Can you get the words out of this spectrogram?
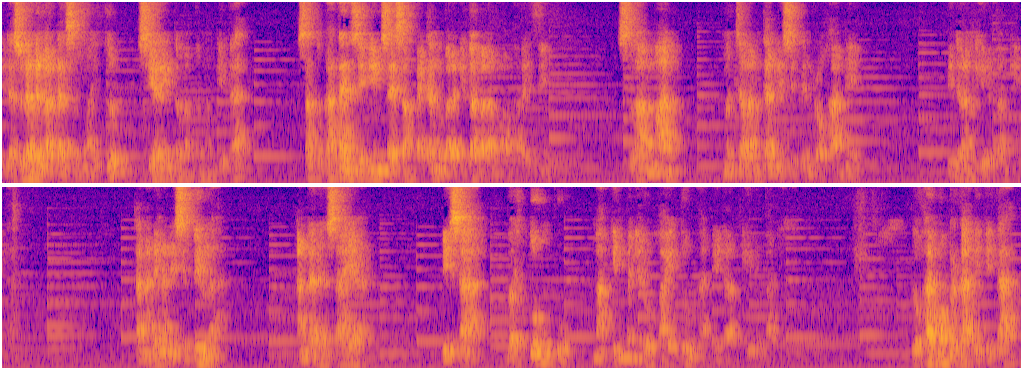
kita sudah dengarkan semua itu, sharing teman-teman kita. Satu kata yang ingin saya sampaikan kepada kita pada malam hari ini, selamat menjalankan disiplin rohani di dalam kehidupan kita. Karena dengan disiplinlah Anda dan saya bisa bertumpu makin menyerupai Tuhan di dalam kehidupan ini. Tuhan memberkati kita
